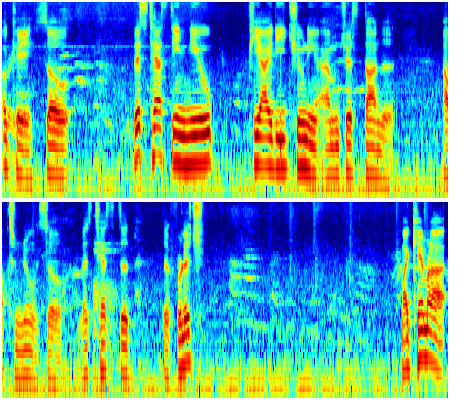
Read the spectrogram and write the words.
Okay, so let's test the new PID tuning. I'm just done the afternoon, so let's test the, the footage. My camera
